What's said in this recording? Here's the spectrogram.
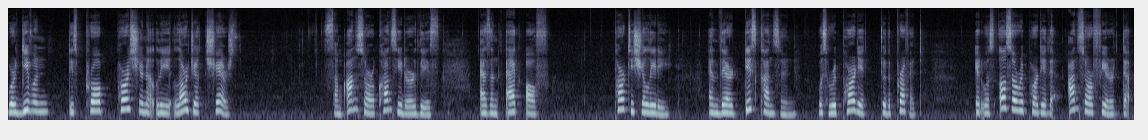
were given disproportionately larger shares. Some Ansar consider this as an act of partiality, and their discontent was reported to the Prophet. It was also reported that Ansar feared that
